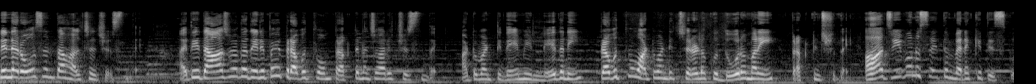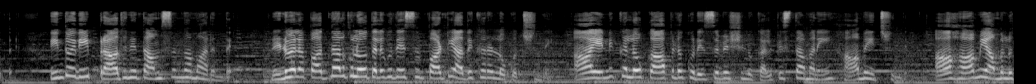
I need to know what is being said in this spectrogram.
నిన్న రోజంతా హల్చల్ చేసింది. అయితే తాజాగా దీనిపై ప్రభుత్వం ప్రకటన జారీ చేసింది. అటువంటిదేమీ లేదని ప్రభుత్వం అటువంటి చర్యలకు దూరమని ప్రకటించింది. ఆ జీవోను సైతం వెనక్కి తీసుకుంది. దీంతో ఇది ప్రాధాన్యత అంశంగా మారింది. రెండు వేల పద్నాలుగులో తెలుగుదేశం పార్టీ అధికారంలోకి వచ్చింది. ఆ ఎన్నికల్లో కాపులకు రిజర్వేషన్లు కల్పిస్తామని హామీ ఇచ్చింది. ఆ హామీ అమలు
